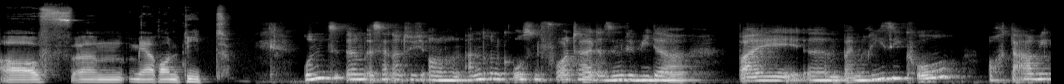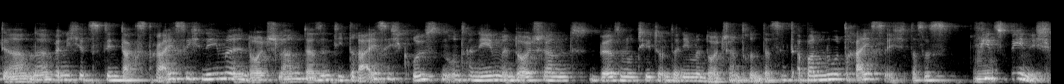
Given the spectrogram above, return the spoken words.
auf ähm, mehr Rendite. Und ähm, es hat natürlich auch noch einen anderen großen Vorteil, da sind wir wieder bei, ähm, beim Risiko auch da wieder, ne, wenn ich jetzt den DAX 30 nehme in Deutschland, da sind die 30 größten Unternehmen in Deutschland, börsennotierte Unternehmen in Deutschland drin. Das sind aber nur 30. Das ist viel mhm. zu wenig.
